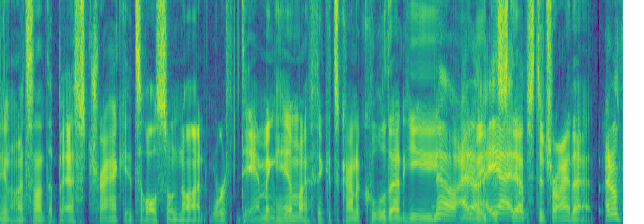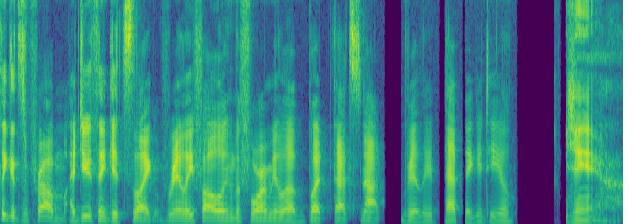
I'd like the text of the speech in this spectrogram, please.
you know it's not the best track it's also not worth damning him i think it's kind of cool that he, No, he I made the yeah, I don't- steps to try that I don't think it's a problem. I do think it's like really following the formula, but that's not really that big a deal. Yeah,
